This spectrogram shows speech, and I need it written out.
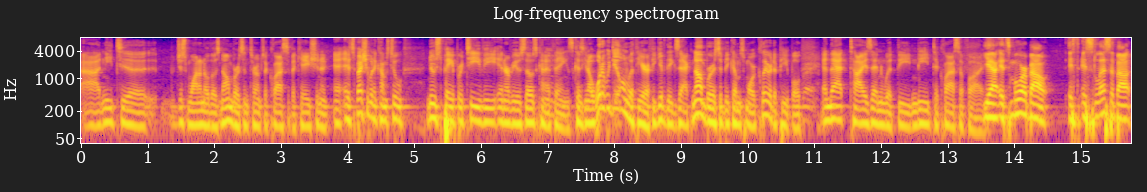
uh, need to just want to know those numbers in terms of classification, and, and especially when it comes to newspaper, TV, interviews, those kind of things. Because you know, what are we dealing with here? If you give the exact numbers, it becomes more clear to people, and that ties in with the need to classify. Yeah, it's more about it's, it's less about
